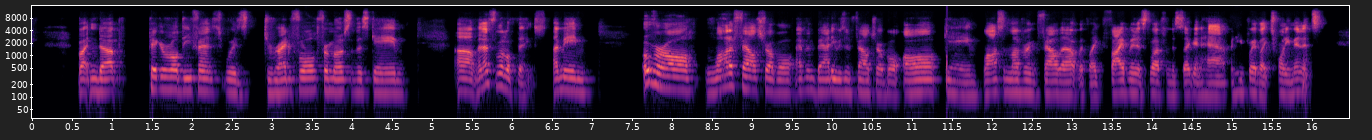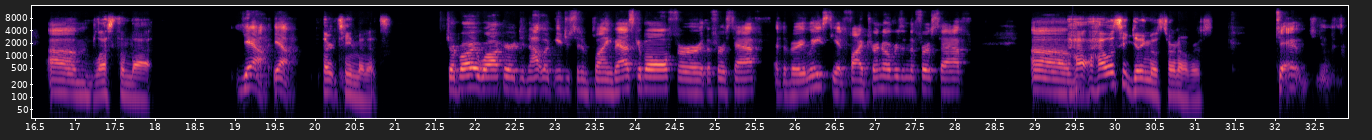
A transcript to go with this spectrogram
buttoned up. Pick and roll defense was dreadful for most of this game, um, and that's little things. I mean. Overall, a lot of foul trouble. Evan Battey was in foul trouble all game. Lawson Lovering fouled out with like five minutes left in the second half, and he played like 20 minutes. Um, Less than that, yeah, yeah. 13 minutes. Jabari Walker did not look interested in playing basketball for the first half, at the very least. He had five turnovers in the first half. Um, how, how is he getting those turnovers? to,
